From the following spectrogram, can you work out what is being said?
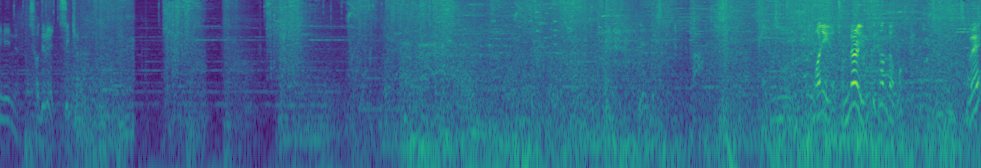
신이 있는 저들을 지켜라. 아니 전멸을 이렇게 탄다고? 왜?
